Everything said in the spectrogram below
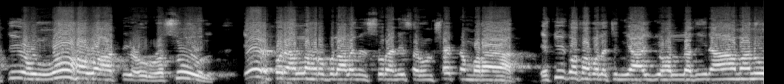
আতিউল্লাহ এরপরে আল্লাহ রাব্বুল আলামিন সূরা নিসার 59 নম্বর আয়াত একই কথা বলেছেন, ইয়া আমানু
